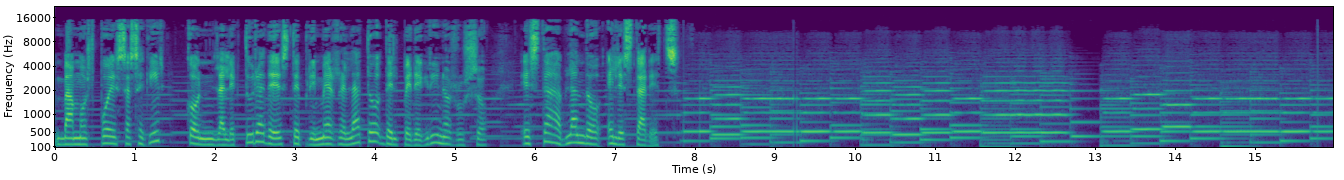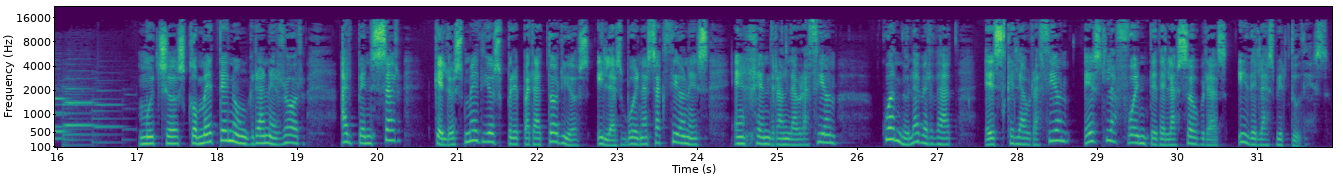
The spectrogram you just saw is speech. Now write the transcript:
Vamos pues a seguir con la lectura de este primer relato del peregrino ruso. Está hablando el Starets. Muchos cometen un gran error al pensar que los medios preparatorios y las buenas acciones engendran la oración cuando la verdad es que la oración es la fuente de las obras y de las virtudes.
